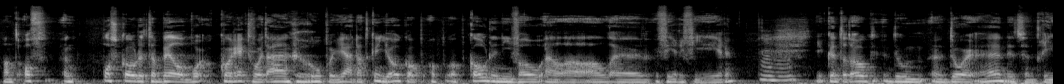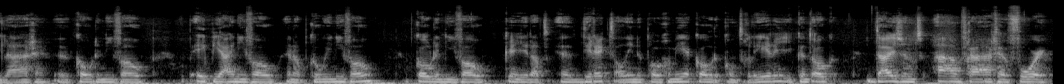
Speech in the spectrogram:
Want of een postcode-tabel correct wordt aangeroepen, ja, dat kun je ook op, op, op codeniveau al, al, al, eh, verifiëren. Je kunt dat ook doen eh, door, hè, dit zijn drie lagen, eh, codeniveau, op API-niveau en op GUI-niveau. Op codeniveau kun je dat direct al in de programmeercode controleren. Je kunt ook duizend aanvragen voor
